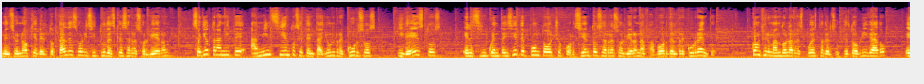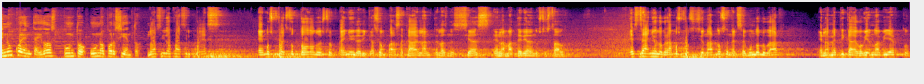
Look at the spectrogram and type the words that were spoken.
mencionó que del total de solicitudes que se resolvieron, se dio trámite a 1.171 recursos y de estos, el 57.8% se resolvieron a favor del recurrente, confirmando la respuesta del sujeto obligado en un 42.1%. No ha sido fácil, pues. Hemos puesto todo nuestro empeño y dedicación para sacar adelante las necesidades en la materia de nuestro Estado. Este año logramos posicionarnos en el segundo lugar en la métrica de gobierno abierto,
